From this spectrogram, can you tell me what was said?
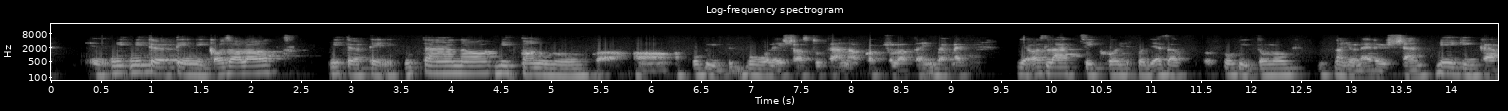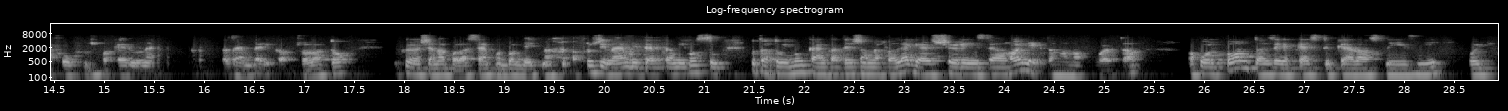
Mi, mi történik az alatt, mi történik utána, mit tanulunk a, a, a COVID-ból, és azt utána a kapcsolatainkban, mert ugye az látszik, hogy, hogy ez a COVID dolog nagyon erősen, még inkább fókuszba kerülnek az emberi kapcsolatok, különösen abban a szempontból, hogy itt a Fruzsina említette, ami hosszú kutatói munkánkat, és annak a legelső része a hajléktalanok voltak, ahol pont azért kezdtük el azt nézni, hogy,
